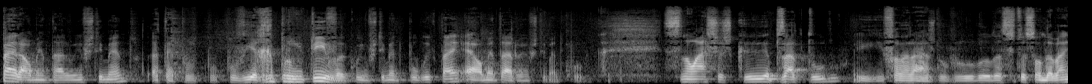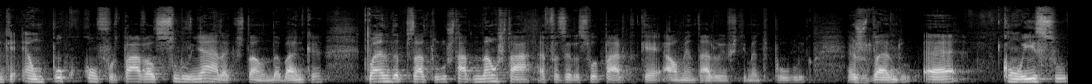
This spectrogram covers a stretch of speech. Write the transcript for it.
para aumentar o investimento, até por, via reprodutiva que o investimento público tem, é aumentar o investimento público se não achas que, apesar de tudo, e falarás do, do, da situação da banca, é um pouco confortável sublinhar a questão da banca quando, apesar de tudo, o Estado não está a fazer a sua parte, que é aumentar o investimento público, ajudando a, com isso,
